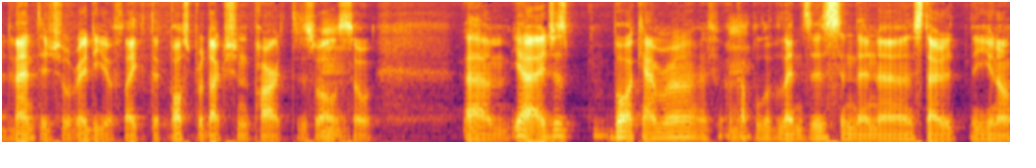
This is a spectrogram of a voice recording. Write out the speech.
advantage already of like the post production part as well. Mm. So um, yeah, I just bought a camera, a, f- a Mm. couple of lenses, and then uh, started you know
